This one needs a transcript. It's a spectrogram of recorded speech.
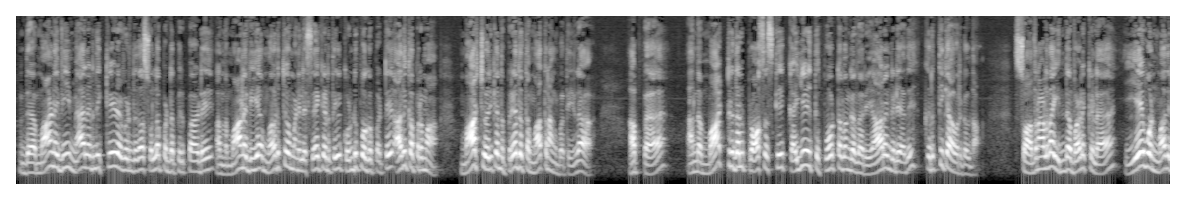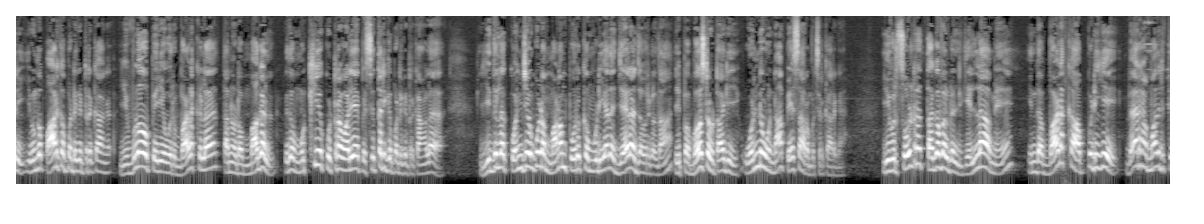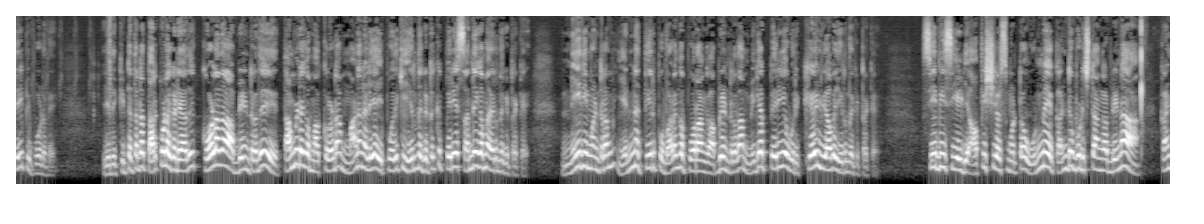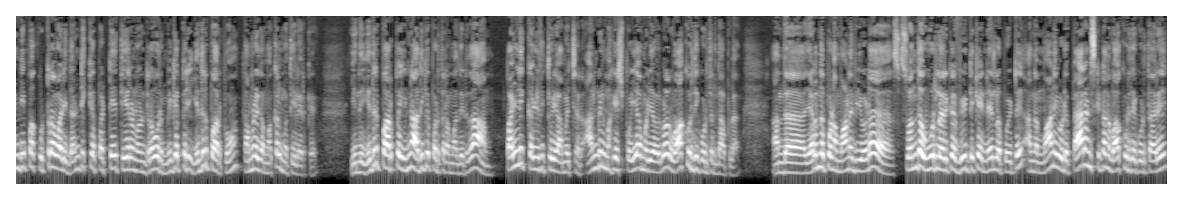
இந்த மாணவி மேலேருந்து கீழே விழுந்ததா சொல்லப்பட்ட பிற்பாடு அந்த மாணவியை மருத்துவமனையில் சேர்க்கறதுக்கு கொண்டு போகப்பட்டு அதுக்கப்புறமா மார்ச் வரைக்கும் அந்த பிரேதத்தை மாற்றினாங்க பார்த்தீங்களா அப்போ அந்த மாற்றுதல் ப்ராசஸ்க்கு கையெழுத்து போட்டவங்க வேறு யாரும் கிடையாது கிருத்திகா அவர்கள் தான். ஸோ அதனால தான் இந்த வழக்கில் ஏ ஒன் மாதிரி இவங்க பார்க்கப்பட்டுக்கிட்டு இருக்காங்க. இவ்வளோ பெரிய ஒரு வழக்கில் தன்னோட மகள் ஏதோ முக்கிய குற்றவாளியாக இப்போ சித்தரிக்கப்பட்டுக்கிட்டு இருக்காங்களே. இதில் கொஞ்சம் கூட மனம் பொறுக்க முடியாத ஜெயராஜ் அவர்கள் தான் இப்போ பர்ஸ்ட் அவுட் ஆகி ஒன்று ஒன்றா பேச ஆரம்பிச்சிருக்காருங்க. இவர் சொல்கிற தகவல்கள் எல்லாமே இந்த வழக்கை அப்படியே வேற மாதிரி திருப்பி போடுது. இது கிட்டத்தட்ட தற்கொலை கிடையாது. கொலைதான் அப்படின்றது தமிழக மக்களோட மனநிலையாக இப்போதைக்கு இருந்துகிட்டு இருக்கு பெரிய சந்தேகமாக இருந்துகிட்டு இருக்கு நீதிமன்றம் என்ன தீர்ப்பு வழங்க போகிறாங்க அப்படின்றதான் மிகப்பெரிய ஒரு கேள்வியாக இருந்துகிட்டு இருக்கு சிபிசிஐடி அஃபிஷியல்ஸ் மட்டும் உண்மையை கண்டுபிடிச்சிட்டாங்க அப்படின்னா கண்டிப்பாக குற்றவாளி தண்டிக்கப்பட்டே தீரணுன்ற ஒரு மிகப்பெரிய எதிர்பார்ப்பும் தமிழக மக்கள் மத்தியில் இருக்கு. இந்த எதிர்பார்ப்பை இன்னும் அதிகப்படுத்துகிற மாதிரி தான் பள்ளி கல்வித்துறை அமைச்சர் அன்பில் மகேஷ் பொய்யாமொழி அவர்கள் ஒரு வாக்குறுதி கொடுத்துருந்தாப்புல. அந்த இறந்து போன மாணவியோட சொந்த ஊரில் இருக்க வீட்டுக்கே நேரில் போயிட்டு அந்த மாணவியோட பேரண்ட்ஸ் கிட்ட அந்த வாக்குறுதியை கொடுத்தாரு.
